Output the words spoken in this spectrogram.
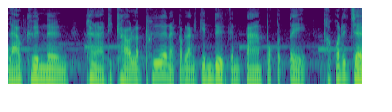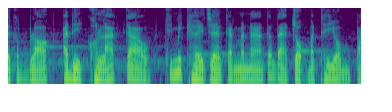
แล้วคืนหนึ่งขณะที่เขาและเพื่อนน่ะกำลังกินดื่มกันตามปกติ เขาก็ได้เจอกับบล็อก อดีตคนรักเก่าที่ไม่เคยเจอกันมานานตั้งแต่จบมัธยมไป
